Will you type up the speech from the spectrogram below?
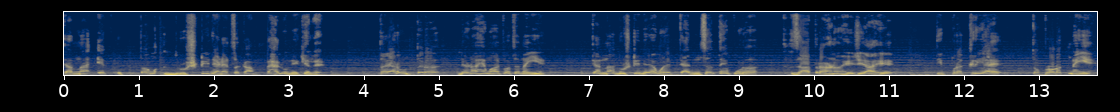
त्यांना एक उत्तम दृष्टी देण्याचं काम हॅलोने केलंय. तयार उत्तरं देणं हे महत्वाचं नाहीये. त्यांना दृष्टी दिल्यामुळे त्यांचं ते पुढं जात राहणं हे जे आहे ती प्रक्रिया आहे तो प्रॉडक्ट नाही आहे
